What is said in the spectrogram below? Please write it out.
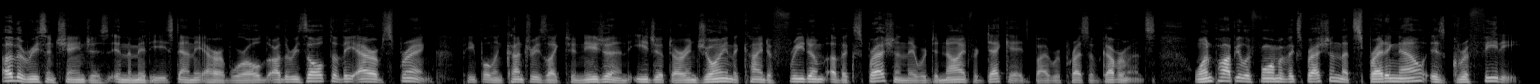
Other recent changes in the Mideast and the Arab world are the result of the Arab Spring. People in countries like Tunisia and Egypt are enjoying the kind of freedom of expression they were denied for decades by repressive governments. One popular form of expression that's spreading now is graffiti.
